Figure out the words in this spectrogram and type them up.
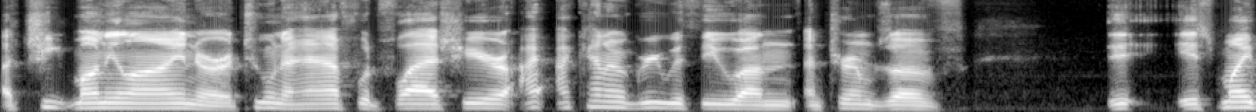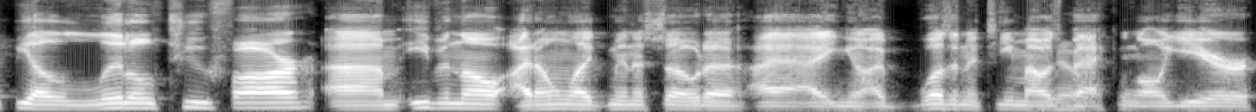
a cheap money line or a two and a half would flash here. I, I kind of agree with you on in terms of it, it might be a little too far. Um, even though I don't like Minnesota, I, I you know I wasn't a team I was yeah. backing all year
